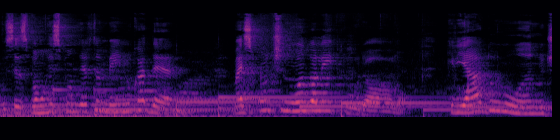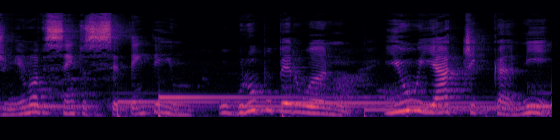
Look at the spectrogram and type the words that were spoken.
Vocês vão responder também no caderno. Mas continuando a leitura, olha. Criado no ano de 1971, o grupo peruano Yuyaticani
